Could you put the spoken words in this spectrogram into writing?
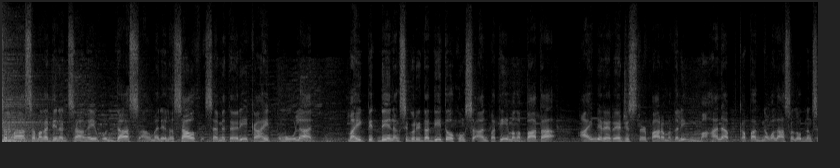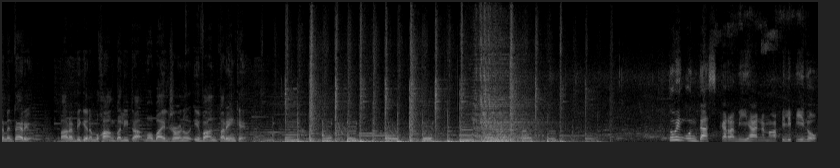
Isa pa sa mga dinagsa ngayong undas ang Manila South Cemetery kahit umuulan. Mahigpit din ang seguridad dito kung saan pati mga bata ay nire-register para madaling mahanap kapag nawala sa loob ng sementeryo. Para bigyan ng mukha ang balita, Mobile Journal Ivan Tarinque. Tuwing undas, karamihan ng mga Pilipino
